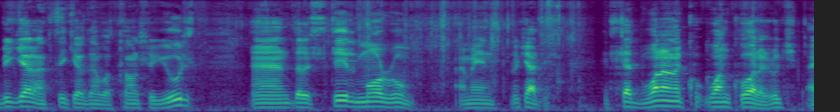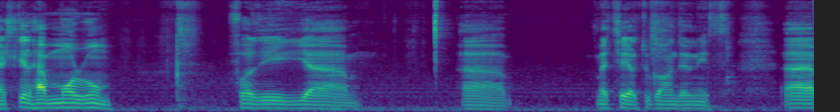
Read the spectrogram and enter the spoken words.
bigger and thicker than what Consew used. And there's still more room. I mean, look at this. It said one and a qu one quarter. Look, I still have more room for the um, uh, material to go underneath. Uh,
